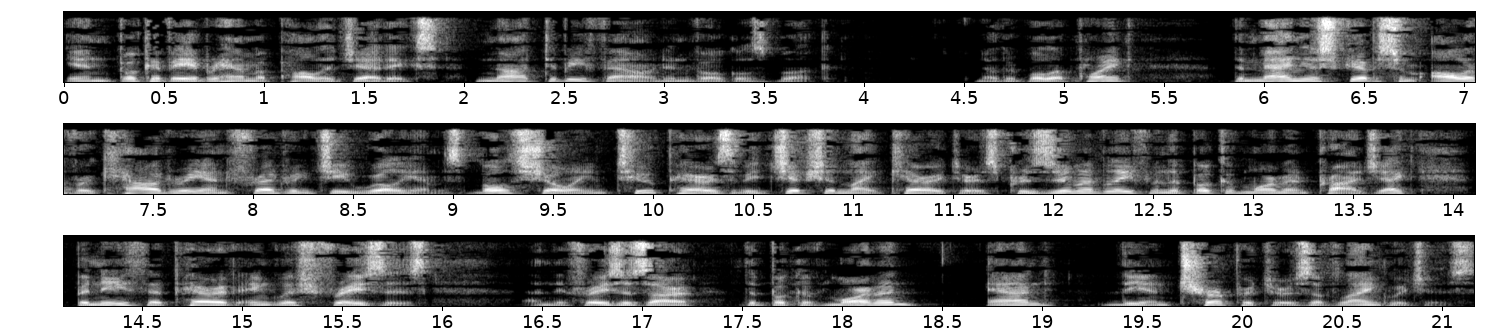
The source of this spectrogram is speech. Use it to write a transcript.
in Book of Abraham apologetics, not to be found in Vogel's book. Another bullet point. The manuscripts from Oliver Cowdery and Frederick G. Williams, both showing two pairs of Egyptian-like characters, presumably from the Book of Mormon project, beneath a pair of English phrases. And the phrases are the Book of Mormon and the interpreters of languages.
